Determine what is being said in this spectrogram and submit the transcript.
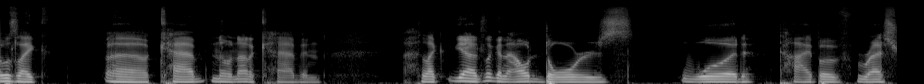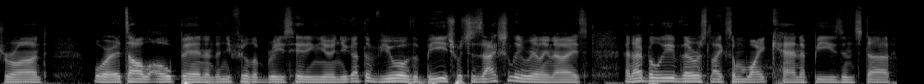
was like a cab no not a cabin. Like yeah, it's like an outdoors wood type of restaurant where it's all open and then you feel the breeze hitting you and you got the view of the beach which is actually really nice and i believe there was like some white canopies and stuff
